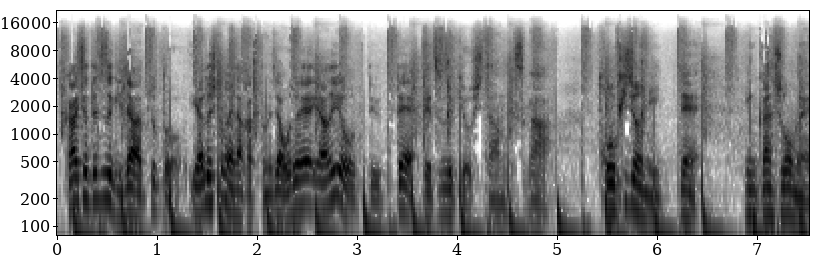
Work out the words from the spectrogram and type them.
会社手続きじゃあちょっとやる人がいなかったのでじゃあ俺やるよって言って手続きをしたんですが登記所に行って印鑑証明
